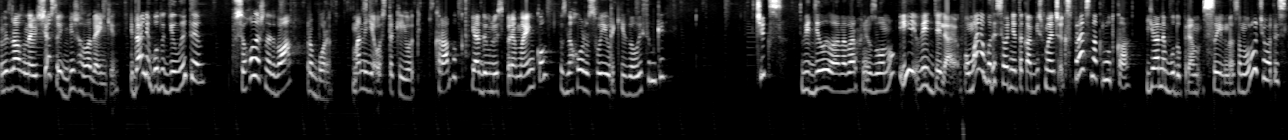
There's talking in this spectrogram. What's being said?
Вони зразу навіть ще стають більш гладенькі. І далі буду ділити всього лиш на два пробори. У мене є ось такий от крабик. Я дивлюсь пряменько, знаходжу свої такі залисинки. Чікс. Відділила на верхню зону і відділяю. У мене буде сьогодні така більш-менш експресна крутка. Я не буду прям сильно заморочуватись.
